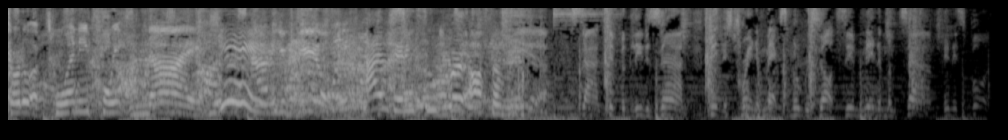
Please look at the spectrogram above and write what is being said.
Total of 20.9. How do you feel? I'm feeling super awesome. Yeah. Scientifically designed. Fitness training, maximum results in minimum time. And it's fun.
